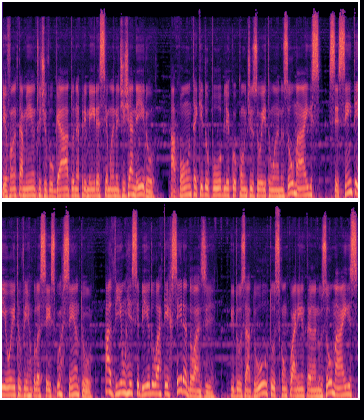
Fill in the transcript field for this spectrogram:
Levantamento divulgado na primeira semana de janeiro aponta que do público com 18 anos ou mais, 68,6% haviam recebido a terceira dose e dos adultos com 40 anos ou mais,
